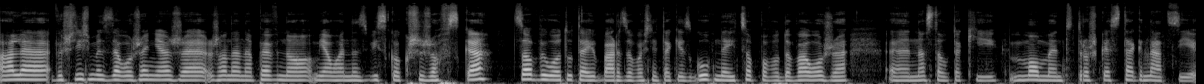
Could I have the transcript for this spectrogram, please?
ale wyszliśmy z założenia, że żona na pewno miała nazwisko Krzyżowska, co było tutaj bardzo właśnie takie zgubne i co powodowało, że e, nastał taki moment troszkę stagnacji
